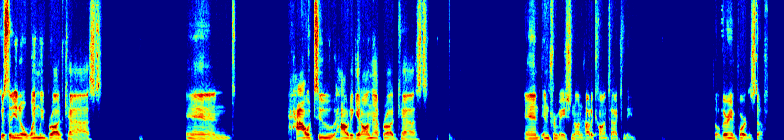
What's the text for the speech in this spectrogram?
Just so you know when we broadcast, and how to how to get on that broadcast and information on how to contact me. So very important stuff.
